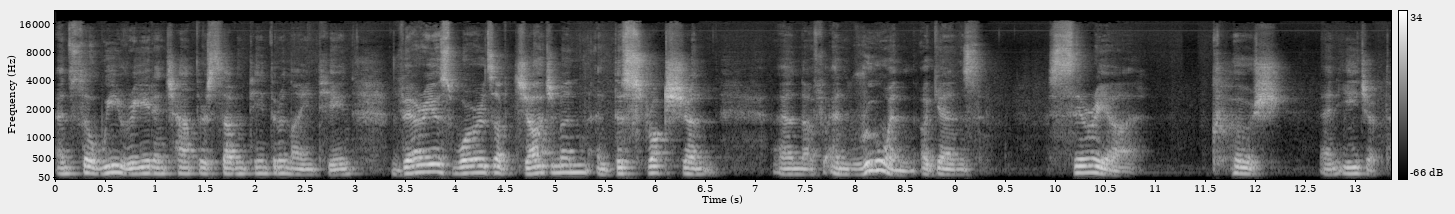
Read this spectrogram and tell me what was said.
And so we read in chapter 17 through 19 various words of judgment and destruction and, and ruin against Syria, Cush, and Egypt.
